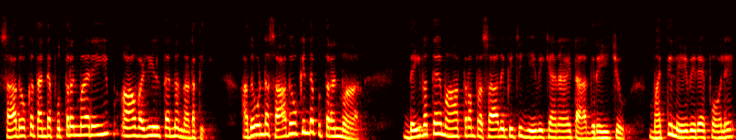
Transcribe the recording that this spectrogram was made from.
സാധോക്ക് തന്റെ പുത്രന്മാരെയും ആ വഴിയിൽ തന്നെ നടത്തി. അതുകൊണ്ട് സാധോക്കിന്റെ പുത്രന്മാർ ദൈവത്തെ മാത്രം പ്രസാദിപ്പിച്ച് ജീവിക്കാനായിട്ട് ആഗ്രഹിച്ചു. മറ്റ് ലേവിരെ പോലെ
